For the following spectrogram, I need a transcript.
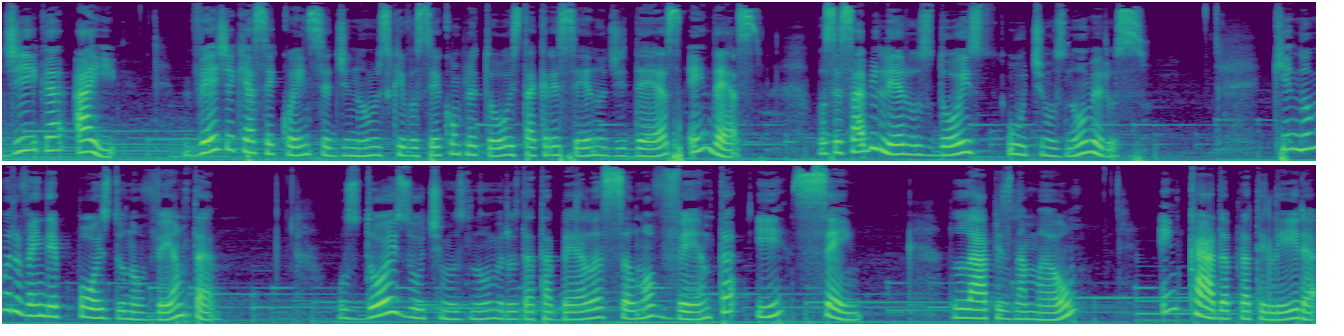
Diga aí. Veja que a sequência de números que você completou está crescendo de 10 em 10. Você sabe ler os dois últimos números? Que número vem depois do 90? Os dois últimos números da tabela são 90 e 100. Lápis na mão. Em cada prateleira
